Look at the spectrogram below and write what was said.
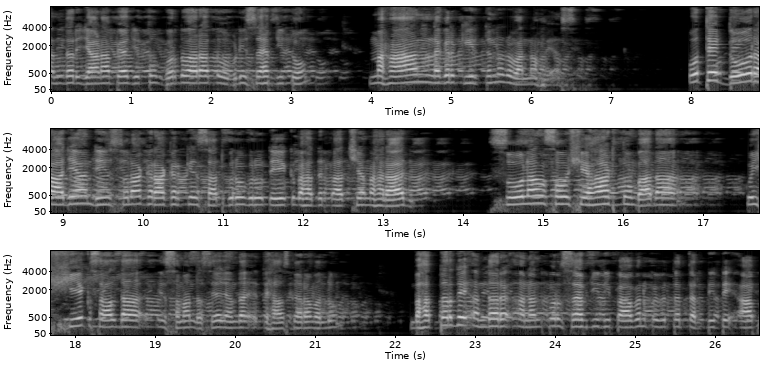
ਅੰਦਰ ਜਾਣਾ ਪਿਆ, ਜਿੱਥੋਂ ਗੁਰਦੁਆਰਾ ਧੋਬੜੀ ਸਾਹਿਬ ਜੀ ਤੋਂ ਮਹਾਨ ਨਗਰ ਕੀਰਤਨ ਰਵਾਨਾ ਹੋਇਆ ਸੀ। ਉੱਥੇ ਦੋ ਰਾਜਿਆਂ ਦੀ ਸੁਲ੍ਹਾ ਕਰਾ ਕਰਕੇ ਸਤਿਗੁਰੂ ਗੁਰੂ ਤੇਗ ਬਹਾਦਰ ਪਾਤਸ਼ਾਹ ਮਹਾਰਾਜ 1666 ਤੋਂ ਬਾਅਦਾ ਕੋਈ 6 ਸਾਲ ਦਾ ਇਹ ਸਮਾਂ ਦੱਸਿਆ ਜਾਂਦਾ ਇਤਿਹਾਸਕਾਰਾਂ ਵੱਲੋਂ। 72 ਦੇ ਅੰਦਰ ਅਨੰਦਪੁਰ ਸਾਹਿਬ ਜੀ ਦੀ ਪਾਵਨ ਪਵਿੱਤਰ ਧਰਤੀ ਤੇ ਆਪ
